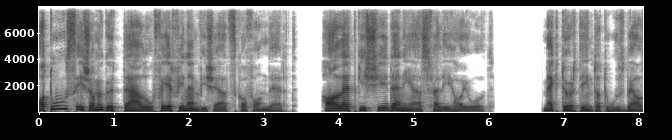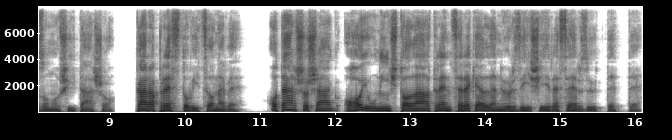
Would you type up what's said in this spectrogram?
A túsz és a mögötte álló férfi nem viselt szkafandert. Hallett kissé Daniels felé hajolt. Megtörtént a túsz beazonosítása. Kára Prestovic neve. A társaság a hajón installált rendszerek ellenőrzésére szerződtette.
